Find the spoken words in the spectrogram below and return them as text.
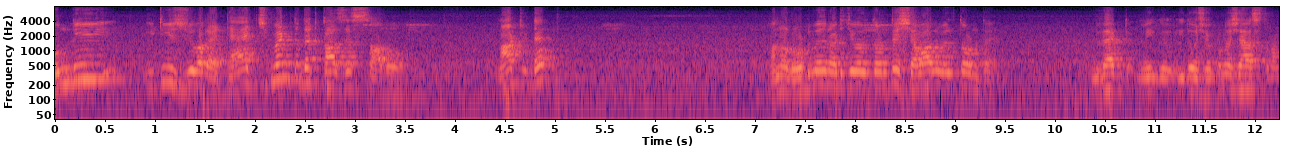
only it is your attachment that is sorrow not death మనం రోడ్డు మీద నడిచి వెళ్తుంటే శవాలు వెళ్తూ ఉంటాయి ఇన్ఫ్యాక్ట్ మీకు ఇదో శకున శాస్త్రం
